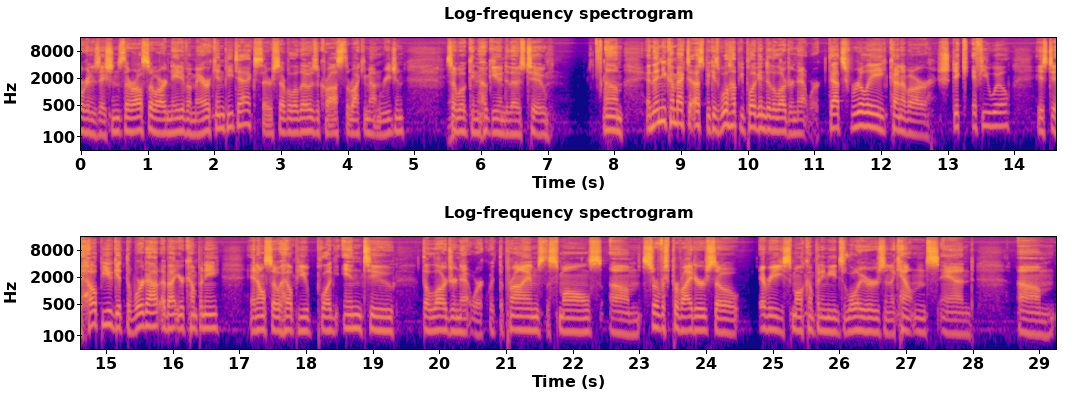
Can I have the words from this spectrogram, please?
organizations. There are also our Native American PTACs. There are several of those across the Rocky Mountain region, so we can hook you into those too. Um, and then you come back to us because we'll help you plug into the larger network. That's really kind of our shtick, if you will, is to help you get the word out about your company and also help you plug into the larger network with the primes, the smalls, um, service providers. So every small company needs lawyers and accountants and um,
